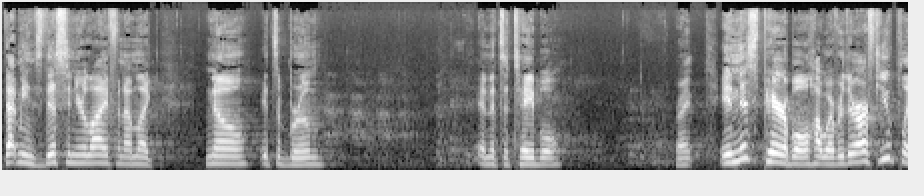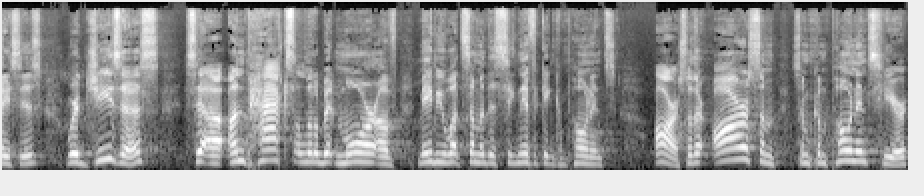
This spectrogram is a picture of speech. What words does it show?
that means this in your life. And I'm like, no, it's a broom, and it's a table. Right? In this parable, however, there are a few places where Jesus uh, unpacks a little bit more of maybe what some of the significant components are. So there are some, some components here,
